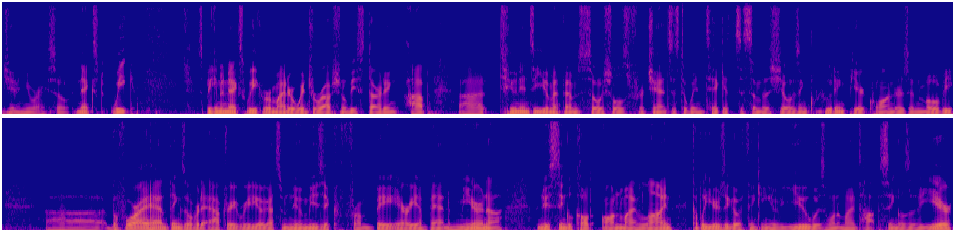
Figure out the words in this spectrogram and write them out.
January. So next week. Speaking of next week, a reminder Winter Eruption will be starting up. Uh, tune into UMFM socials for chances to win tickets to some of the shows, including Pierre Kwenders and Movi. Uh, before I hand things over to After Eight Radio, I got some new music from Bay Area band Myrna, a new single called On My Line. A couple years ago, Thinking of You was one of my top singles of the year.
